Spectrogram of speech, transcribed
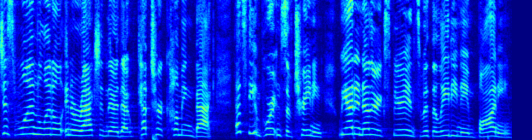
Just one little interaction there that kept her coming back. That's the importance of training. We had another experience with a lady named Bonnie,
